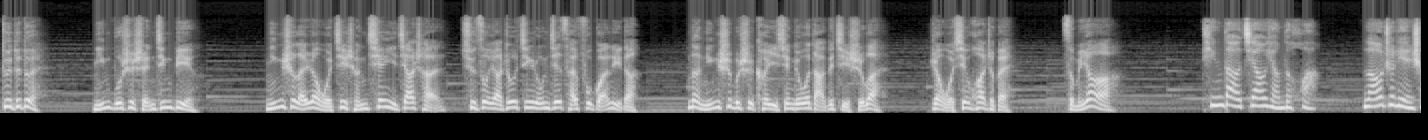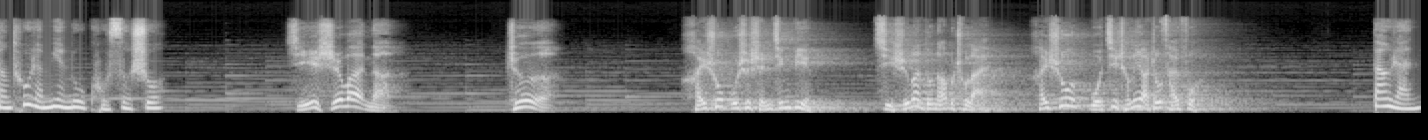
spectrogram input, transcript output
对对对，您不是神经病，您是来让我继承千亿家产去做亚洲金融街财富管理的，那您是不是可以先给我打个几十万，让我先花着呗？怎么样啊？听到骄阳的话，老者脸上突然面露苦涩，说：“几十万呢？这……”还说不是神经病，几十万都拿不出来，还说我继承了亚洲财富。当然，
